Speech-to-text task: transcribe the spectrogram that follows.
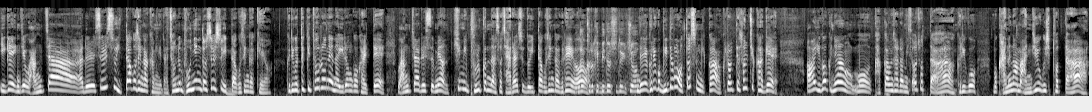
이게 이제 왕자를 쓸 수 있다고 생각합니다. 저는 본인도 쓸 수 있다고 생각해요. 그리고 특히 토론회나 이런 거 갈 때 왕자를 쓰면 힘이 불끈 나서 잘할 수도 있다고 생각을 해요. 네, 그렇게 믿을 수도 있죠. 네, 그리고 믿으면 어떻습니까? 그럴 때 솔직하게 아, 이거 그냥 뭐 가까운 사람이 써줬다. 그리고 뭐 가능하면 안 지우고 싶었다.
